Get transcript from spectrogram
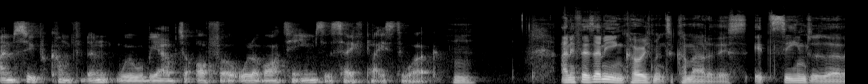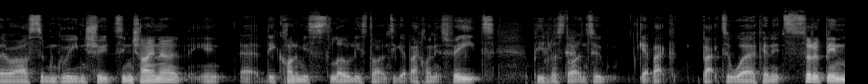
I'm super confident we will be able to offer all of our teams a safe place to work. And if there's any encouragement to come out of this, it seems as though there are some green shoots in China. Uh, the economy is slowly starting to get back on its feet. People are starting to get back back to work, and it's sort of been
